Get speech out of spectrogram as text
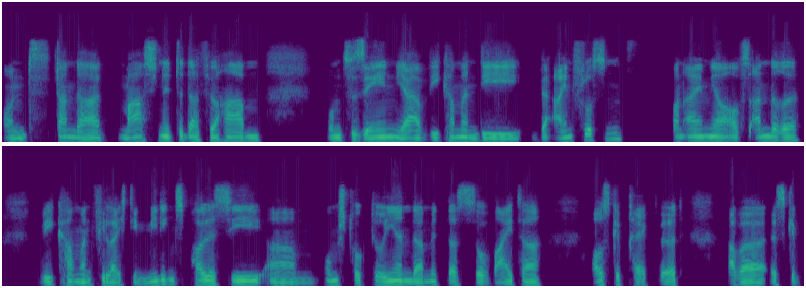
und Standard-Maßschnitte dafür haben, um zu sehen, ja, wie kann man die beeinflussen von einem Jahr aufs andere? Wie kann man vielleicht die Meetings Policy ähm, umstrukturieren, damit das so weiter ausgeprägt wird. Aber es gibt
